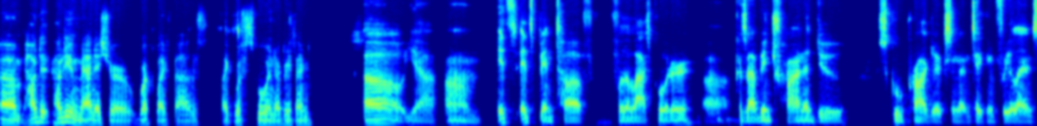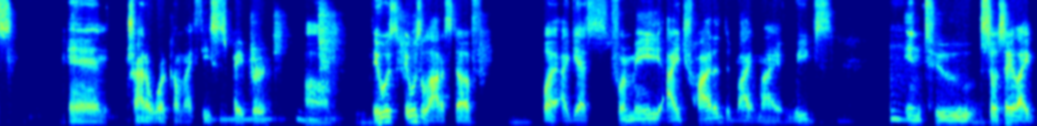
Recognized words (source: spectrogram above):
um how do how do you manage your work-life balance like with school and everything Oh yeah, um, it's it's been tough for the last quarter because I've been trying to do school projects and then taking freelance and try to work on my thesis paper. um, it was it was a lot of stuff but i guess for me i try to divide my weeks Mhm. into so say like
